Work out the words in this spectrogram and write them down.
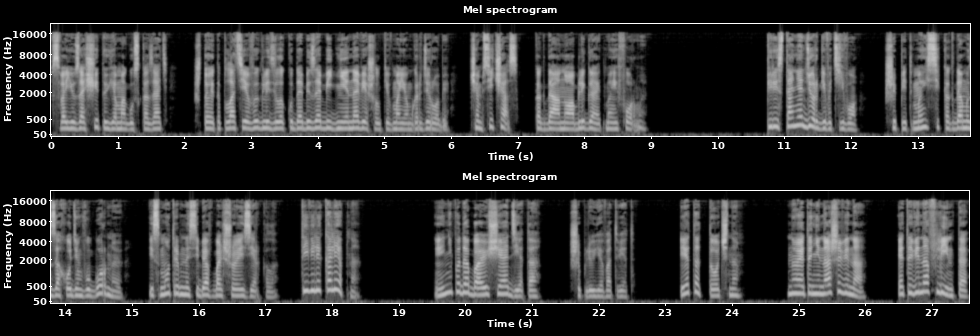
В свою защиту я могу сказать, что это платье выглядело куда безобиднее на вешалке в моем гардеробе, чем сейчас, когда оно облегает мои формы. «Перестань одергивать его», — шипит Мэйси, когда мы заходим в уборную и смотрим на себя в большое зеркало. «Ты великолепна!» «И неподобающе одета», — шиплю я в ответ. «Это точно. Но это не наша вина. Это вина Флинта,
